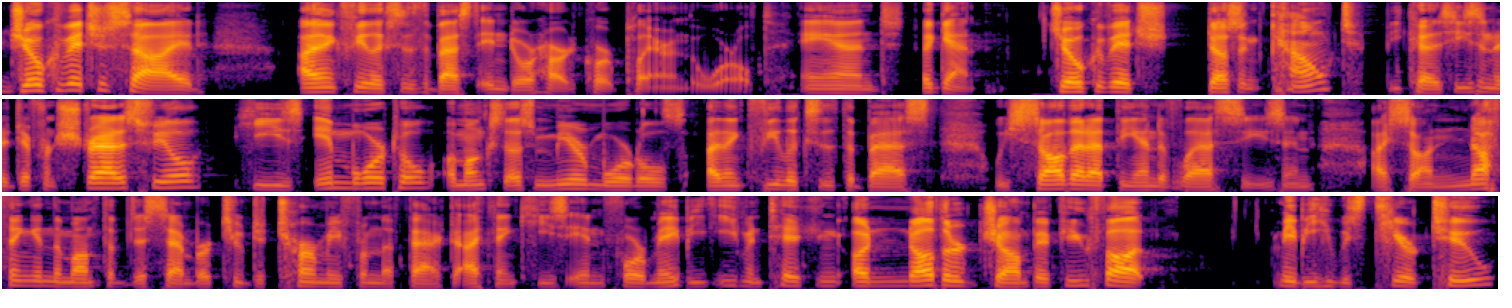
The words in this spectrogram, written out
Djokovic aside. I think Felix is the best indoor hardcourt player in the world. And again, Djokovic doesn't count because he's in a different stratosphere. He's immortal amongst us mere mortals. I think Felix is the best. We saw that at the end of last season. I saw nothing in the month of December to deter me from the fact I think he's in for maybe even taking another jump. If you thought maybe he was tier two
